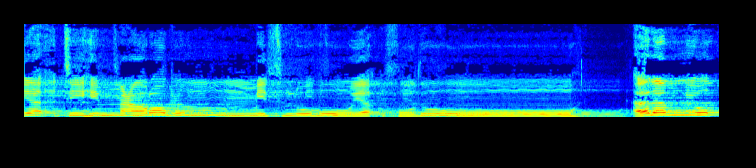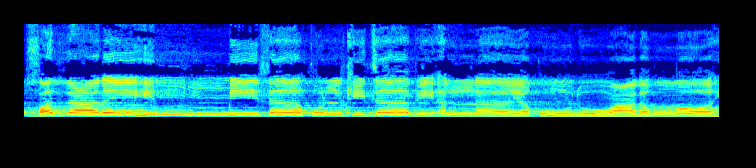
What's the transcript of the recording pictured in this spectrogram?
يأتهم عرض مثله يأخذوه. ألم يؤخذ عليهم ميثاق الكتاب ألا يقولوا على الله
